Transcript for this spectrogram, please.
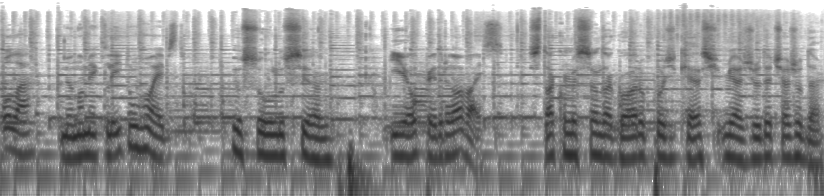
Olá, meu nome é Clayton Roebster. Eu sou o Luciano. E eu, Pedro Novaes. Está começando agora o podcast Me Ajuda a Te Ajudar.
